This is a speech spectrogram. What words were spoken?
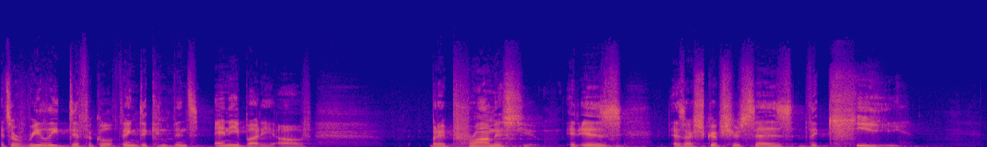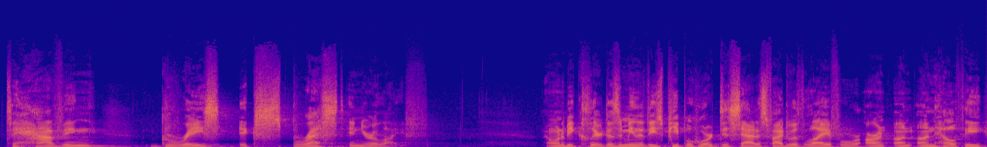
It's a really difficult thing to convince anybody of, but I promise you, it is, as our scripture says, the key to having grace expressed in your life. I want to be clear. It doesn't mean that these people who are dissatisfied with life or aren't un- unhealthy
